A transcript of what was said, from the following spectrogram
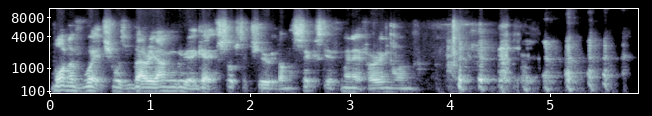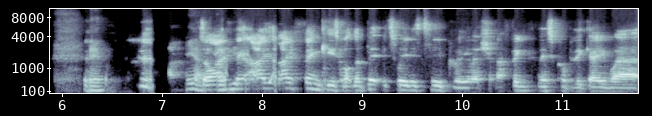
One of which was very angry at getting substituted on the 60th minute for England. yeah. Yeah. So I, I, I, think he's got the bit between his teeth, Grealish, and I think this could be the game where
